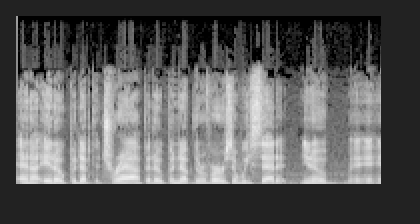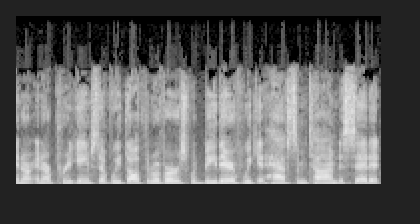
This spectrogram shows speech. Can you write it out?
and uh, it opened up the trap. It opened up the reverse, and we said it. You know, in our in our pregame stuff, we thought the reverse would be there if we could have some time to set it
